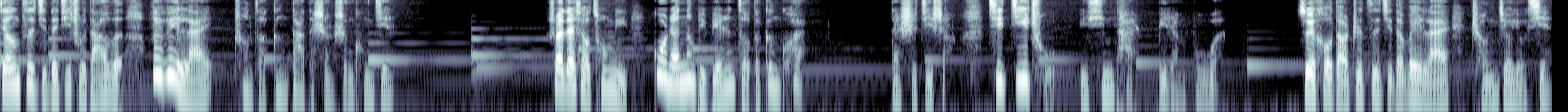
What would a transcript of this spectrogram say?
将自己的基础打稳，为未来创造更大的上升空间。耍点小聪明固然能比别人走得更快，但实际上其基础与心态必然不稳，最后导致自己的未来成就有限，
